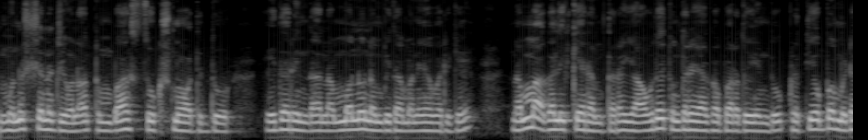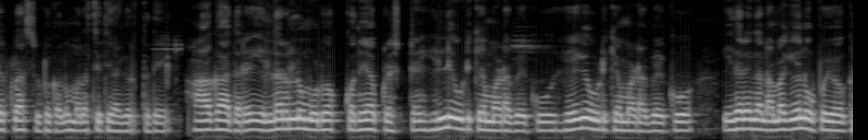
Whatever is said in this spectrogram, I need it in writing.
ಮನುಷ್ಯನ ಜೀವನ ತುಂಬ ಸೂಕ್ಷ್ಮವಾದದ್ದು. ಇದರಿಂದ ನಮ್ಮನ್ನು ನಂಬಿದ ಮನೆಯವರಿಗೆ, ನಮ್ಮ ಅಗಲಿಕೆಯ ನಂತರ ಯಾವುದೇ ತೊಂದರೆಯಾಗಬಾರದು ಎಂದು ಪ್ರತಿಯೊಬ್ಬ ಮಿಡಲ್ ಕ್ಲಾಸ್ ಹುಡುಗನು ಮನಸ್ಥಿತಿಯಾಗಿರುತ್ತದೆ. ಹಾಗಾದರೆ ಎಲ್ಲರಲ್ಲೂ ಮೂಡುವ ಕೊನೆಯ ಪ್ರಶ್ನೆ, ಇಲ್ಲಿ ಹೂಡಿಕೆ ಮಾಡಬೇಕು, ಹೇಗೆ ಹೂಡಿಕೆ ಮಾಡಬೇಕು, ಇದರಿಂದ ನಮಗೇನು ಉಪಯೋಗ?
